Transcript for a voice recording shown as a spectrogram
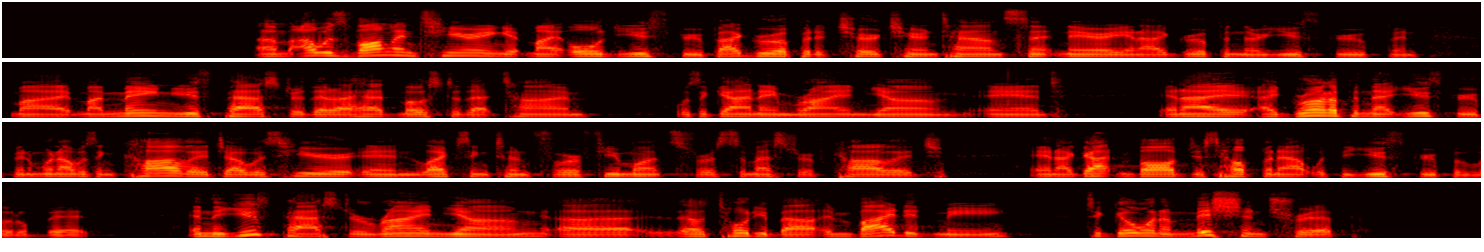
Um, I was volunteering at my old youth group. I grew up at a church here in town, Centenary, and I grew up in their youth group. And my, my main youth pastor that I had most of that time was a guy named Ryan Young. And and I, I'd grown up in that youth group. And when I was in college, I was here in Lexington for a few months for a semester of college. And I got involved just helping out with the youth group a little bit. And the youth pastor, Ryan Young, uh, I told you about, invited me to go on a mission trip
